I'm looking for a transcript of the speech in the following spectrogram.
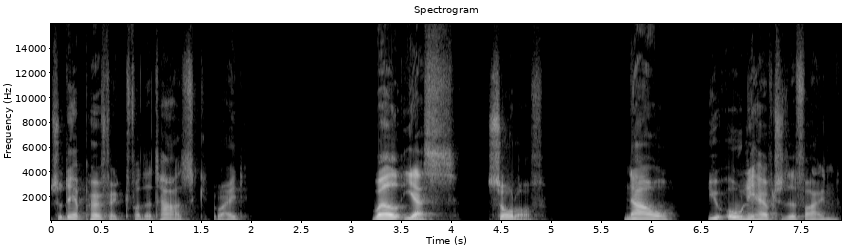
so they are perfect for the task, right? Well, yes, sort of. Now, you only have to define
